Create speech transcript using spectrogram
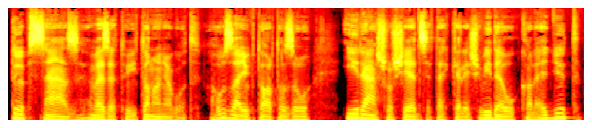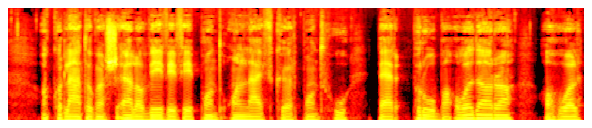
több száz vezetői tananyagot a hozzájuk tartozó írásos jegyzetekkel és videókkal együtt, akkor látogass el a www.onlifekör.hu per próba oldalra, ahol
